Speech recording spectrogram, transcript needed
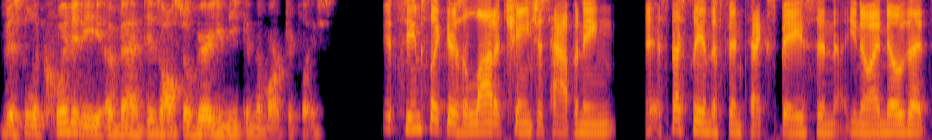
This liquidity event is also very unique in the marketplace. It seems like there's a lot of changes happening, especially in the fintech space. And, you know, I know that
